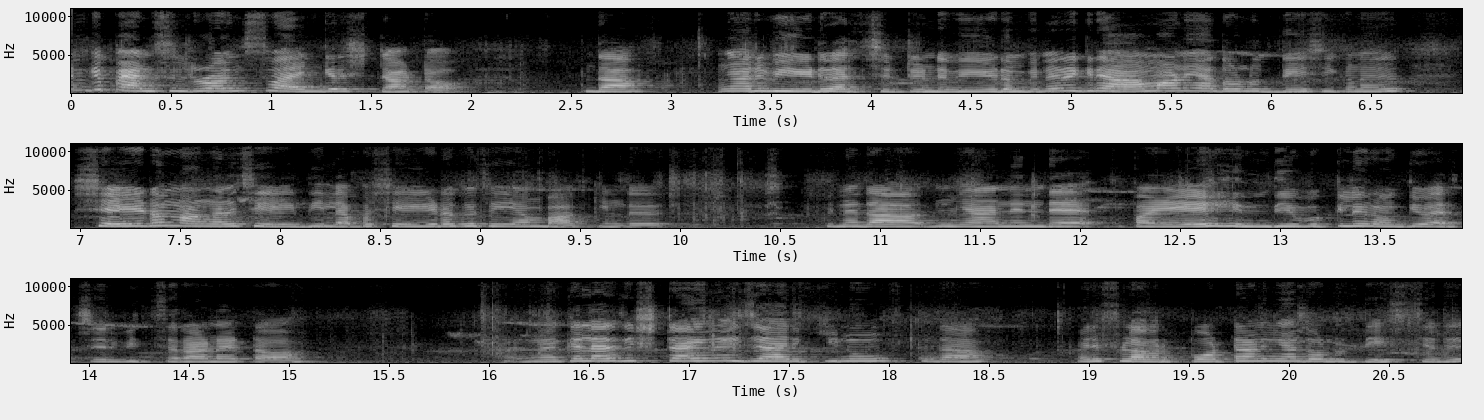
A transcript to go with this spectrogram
എനിക്ക് പെൻസിൽ ഡ്രോയിങ്സ് ഭയങ്കര ഇഷ്ടാട്ടോ എന്താ ഞാനൊരു വീട് വരച്ചിട്ടുണ്ട്. വീടും പിന്നെ ഒരു ഗ്രാമമാണ് ഞാൻ അതുകൊണ്ട് ഉദ്ദേശിക്കുന്നത് ഷെയ്ഡൊന്നും അങ്ങനെ ചെയ്തില്ല. അപ്പൊ ഷെയ്ഡൊക്കെ ചെയ്യാൻ ബാക്കിയുണ്ട്. പിന്നെ ഇതാ ഞാൻ എന്റെ പഴയ ഹിന്ദി ബുക്കിൽ നോക്കി വരച്ചൊരു പിക്ചറാണ് കേട്ടോ. നിങ്ങൾക്ക് എല്ലാവർക്കും ഇഷ്ടമായി എന്ന് വിചാരിക്കുന്നു. എന്താ ഒരു ഫ്ലവർ പോട്ടാണ് ഞാൻ അതുകൊണ്ട് ഉദ്ദേശിച്ചത്.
